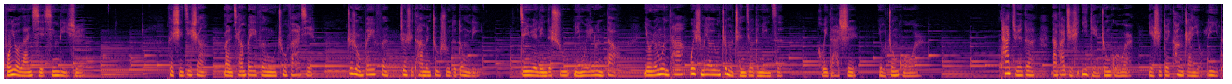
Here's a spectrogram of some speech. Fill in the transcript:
冯友兰写《心理学》，可实际上。满腔悲愤无处发泄，这种悲愤正是他们著述的动力。金岳霖的书名为《论道》，有人问他为什么要用这么陈旧的名字，回答是有中国味儿。他觉得哪怕只是一点中国味儿，也是对抗战有利的。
